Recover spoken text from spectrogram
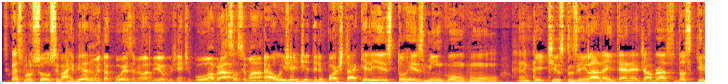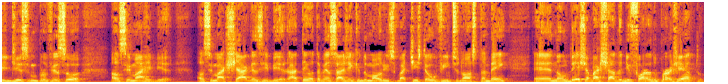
Você conhece o professor Simar Ribeiro? Muita coisa, meu amigo. Gente boa. Um abraço, Alcimar. Ah, hoje é dia dele postar aqueles torresmin com, com um petiscozinho lá na internet. Um abraço do nosso queridíssimo professor Alcimar Ribeiro. Alcimar Chagas Ribeiro. Ah, tem outra mensagem aqui do Maurício Batista, ouvinte nosso também é, não deixa a Baixada de fora do projeto.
